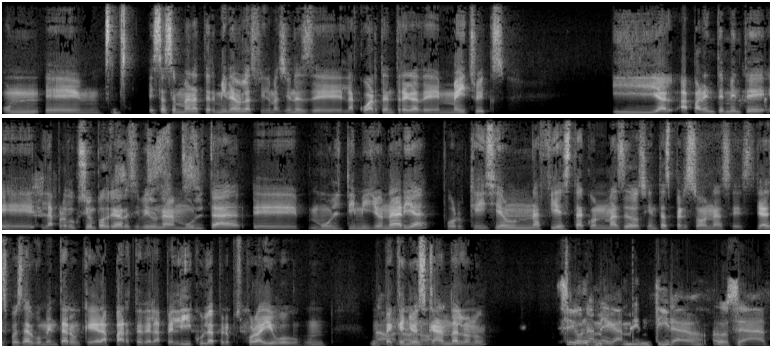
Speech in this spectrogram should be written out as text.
un, eh, esta semana terminaron las filmaciones de la cuarta entrega de Matrix. Y al- aparentemente eh, la producción podría recibir una multa eh, multimillonaria porque hicieron una fiesta con más de 200 personas. Es- ya después argumentaron que era parte de la película, pero pues por ahí hubo un, un No, pequeño no, no. escándalo, ¿no? Sí, una mega mentira. O sea,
